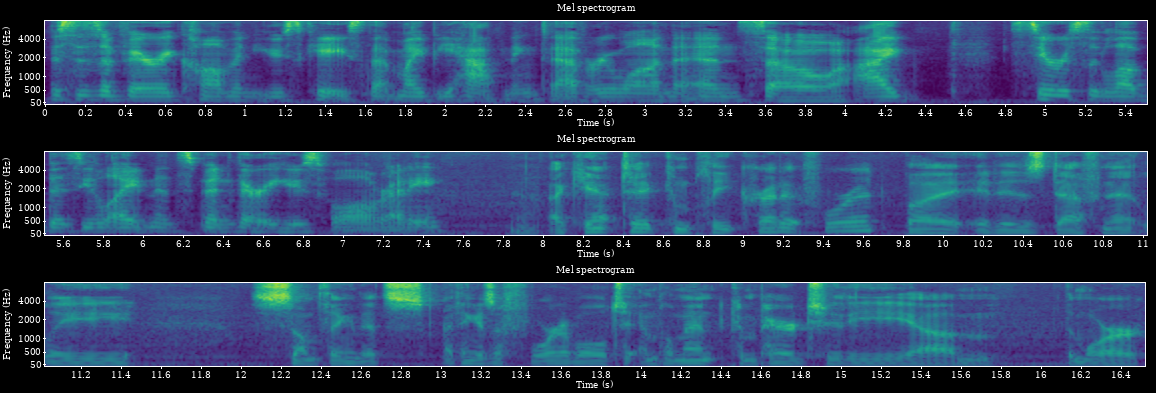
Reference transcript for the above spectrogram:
this is a very common use case that might be happening to everyone. And so I seriously love Busy Light, and it's been very useful already. I can't take complete credit for it, but it is definitely something that's I think is affordable to implement compared to the um, the more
